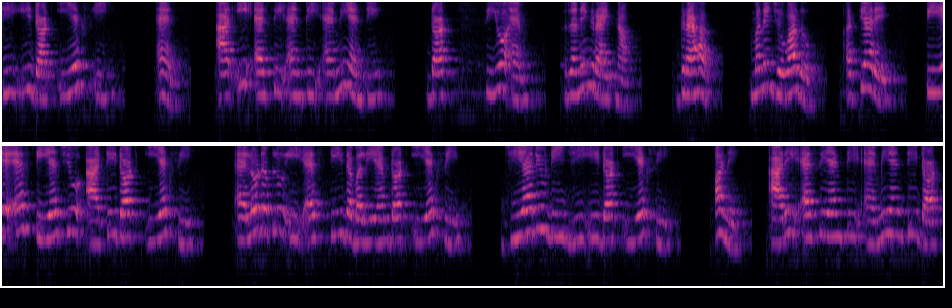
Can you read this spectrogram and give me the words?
GE dot EXE dot RESC N T ME N T dot com running right now ગ્રાહક, મને જોવા દો. અત્યારે PAS THU RT dot EXE LOW M dot EXE GRUDGE dot EXE અને E RESENT MENT dot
